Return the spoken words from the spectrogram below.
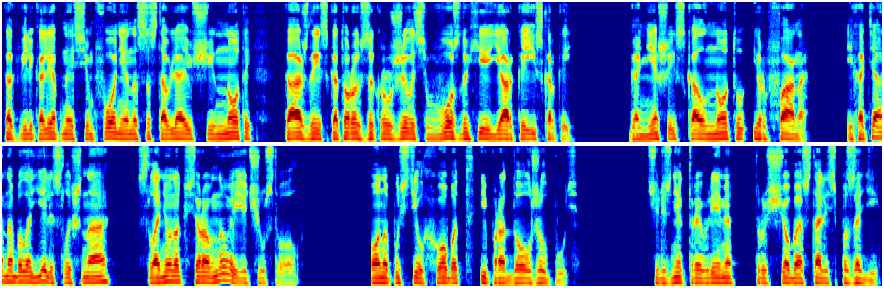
как великолепная симфония на составляющие ноты, каждая из которых закружилась в воздухе яркой искоркой. Ганеша искал ноту Ирфана, и хотя она была еле слышна, слоненок все равно ее чувствовал. Он опустил хобот и продолжил путь. Через некоторое время трущобы остались позади.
